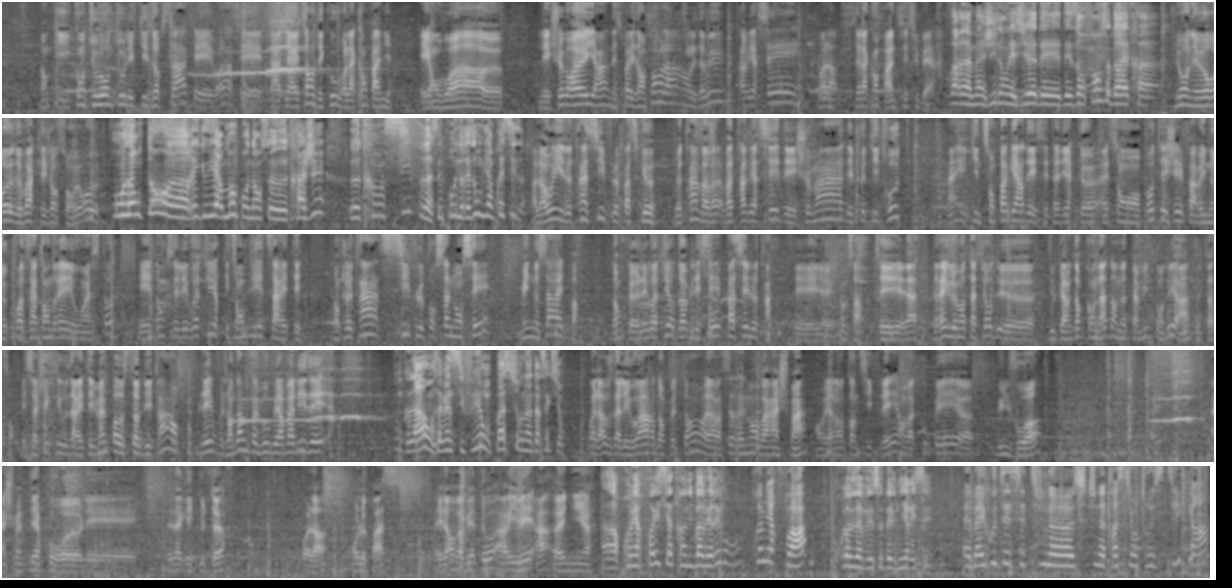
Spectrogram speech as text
Donc il contourne tous les petits obstacles et voilà, c'est intéressant, on découvre la campagne. Et on voit euh, les chevreuils, hein, n'est-ce pas les enfants là On les a vus traverser. Voilà, c'est la campagne, c'est super. Voir la magie dans les yeux des, des enfants, ça doit être. Euh... Nous, on est heureux de voir que les gens sont heureux. On l'entend euh, régulièrement pendant ce trajet. Le train siffle, c'est pour une raison bien précise. Alors oui, le train siffle parce que le train va, va traverser des chemins, des petites routes. Hein, et qui ne sont pas gardées, c'est-à-dire qu'elles sont protégées par une croix de Saint-André ou un stop, et donc c'est les voitures qui sont obligées de s'arrêter. Donc le train siffle pour s'annoncer, mais il ne s'arrête pas. Donc euh, les voitures doivent laisser passer le train. C'est comme ça. C'est la réglementation du, euh, du permis qu'on a dans notre permis de conduire, hein, de toute façon. Et sachez que si vous arrêtez même pas au stop du train, les gendarmes peuvent vous verbaliser. Donc là, on vient de siffler, on passe sur une intersection. Voilà, vous allez voir dans peu de temps, on va certainement voir un chemin. On vient d'entendre siffler, on va couper euh, une voie. Un chemin de terre pour euh, les, les, agriculteurs. Voilà, on le passe. Et là, on va bientôt arriver à Ogne. Alors, première fois ici à Train du Babéry pour vous Première fois. Pourquoi vous avez souhaité venir ici? Eh bien, écoutez, c'est une, c'est une attraction touristique. Hein.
